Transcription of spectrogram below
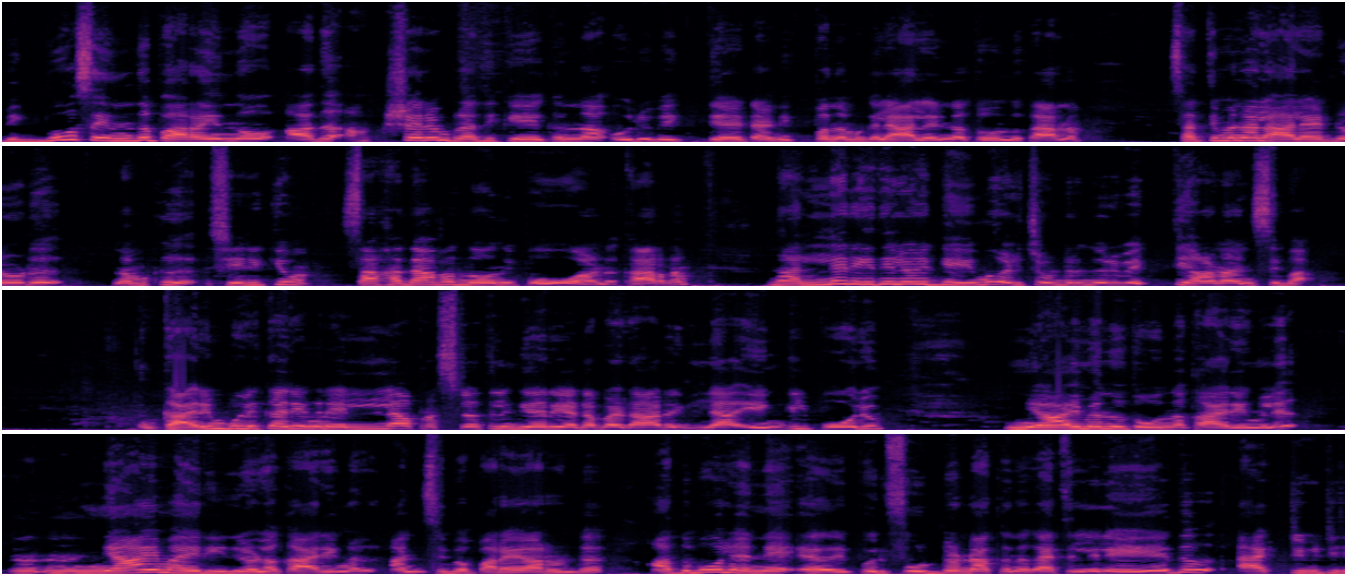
ബിഗ് ബോസ് എന്ത് പറയുന്നോ അത് അക്ഷരം പ്രതി കേൾക്കുന്ന ഒരു വ്യക്തിയായിട്ടാണ് ഇപ്പൊ നമുക്ക് ലാലേട്ടനെ തോന്നുന്നത്. കാരണം സത്യമന ലാലേട്ടനോട് നമുക്ക് ശരിക്കും സഹതാപം തോന്നി പോവുകയാണ്. കാരണം നല്ല രീതിയിൽ ഒരു ഗെയിം കളിച്ചുകൊണ്ടിരുന്ന ഒരു വ്യക്തിയാണ് അൻസിബ. കാര്യം പുള്ളിക്കാരി അങ്ങനെ എല്ലാ പ്രശ്നത്തിലും കയറി ഇടപെടാറില്ല. എങ്കിൽ പോലും ന്യായമെന്ന് തോന്നുന്ന കാര്യങ്ങൾ ന്യായമായ രീതിയിലുള്ള കാര്യങ്ങൾ അൻസിബ പറയാറുണ്ട്. അതുപോലെ തന്നെ ഇപ്പൊ ഒരു ഫുഡ് ഉണ്ടാക്കുന്ന കാര്യത്തിൽ ഏത് ആക്ടിവിറ്റി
